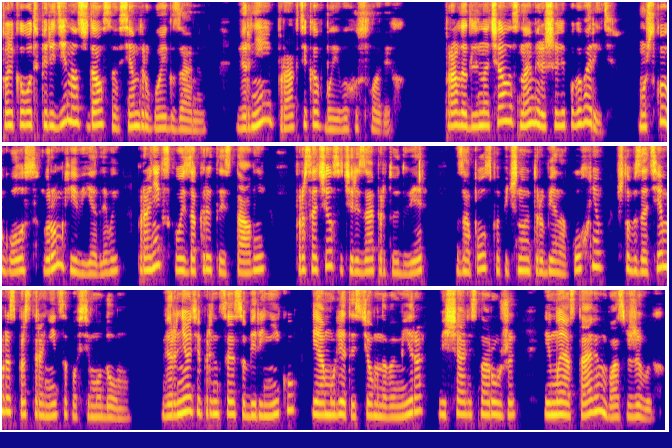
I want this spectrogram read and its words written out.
Только вот впереди нас ждал совсем другой экзамен, вернее, практика в боевых условиях. Правда, для начала с нами решили поговорить. Мужской голос, громкий и въедливый, проник сквозь закрытые ставни, просочился через запертую дверь, заполз по печной трубе на кухню, чтобы затем распространиться по всему дому. «Вернете принцессу Беренику и амулет из темного мира», – вещали снаружи, – «и мы оставим вас в живых».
